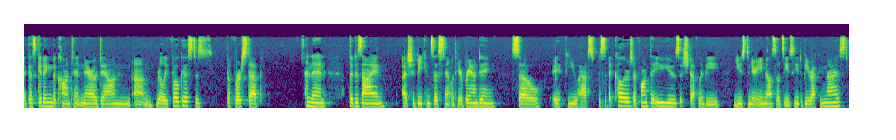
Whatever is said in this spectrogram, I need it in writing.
i guess getting the content narrowed down and um, really focused is the first step and then the design uh, should be consistent with your branding. So if you have specific colors or font that you use, it should definitely be used in your email so it's easy to be recognized.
